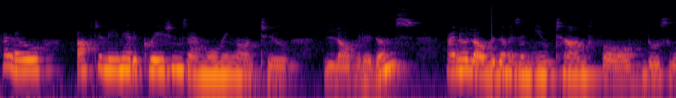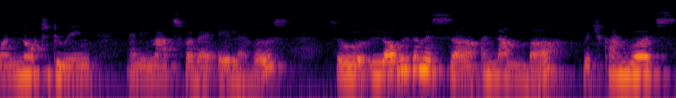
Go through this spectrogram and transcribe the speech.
Hello, after linear equations I'm moving on to logarithms. I know logarithm is a new term for those who are not doing any maths for their A levels. So logarithm is uh, a number which converts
